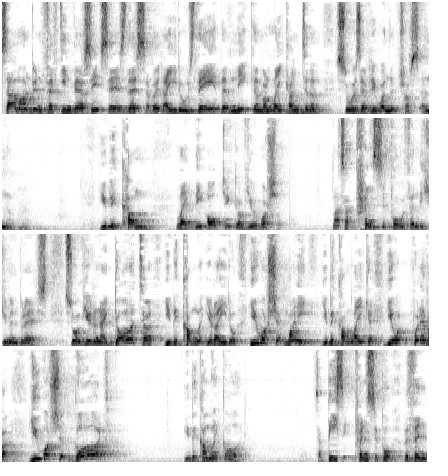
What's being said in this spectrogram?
Psalm 115, verse 8 says this about idols They that make them are like unto them, so is everyone that trusts in them. You become like the object of your worship. That's a principle within the human breast. So if you're an idolater, you become like your idol. You worship money, you become like it. You whatever. You worship God, you become like God. It's a basic principle within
